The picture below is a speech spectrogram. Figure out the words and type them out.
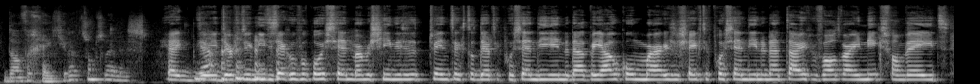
dan vergeet je dat soms wel eens. Ja, je durft natuurlijk niet te zeggen hoeveel procent, maar misschien is het 20 tot 30 procent die inderdaad bij jou komt, maar is er 70 procent die inderdaad thuis bevalt waar je niks van weet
